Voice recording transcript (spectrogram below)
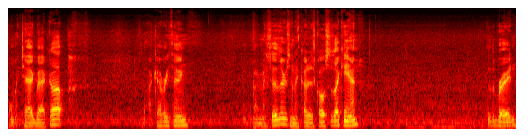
Pull my tag back up. Lock everything. Find my scissors and I cut it as close as I can to the braid.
